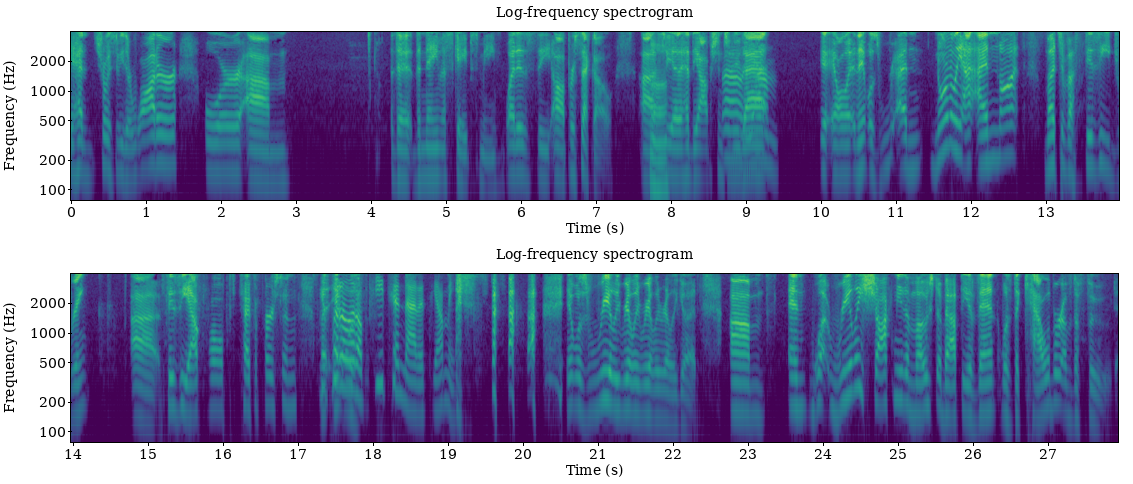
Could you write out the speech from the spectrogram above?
had a choice of either water or um, the the name escapes me. What is the uh, prosecco? Uh, Uh-huh. So you had the option to Oh, do that. yum. Yeah, oh, and it was and normally I, i'm not much of a fizzy drink uh fizzy alcohol type of person You put a was little peach in that. It's yummy. it was really really really really good um and what really shocked me the most about the event was the caliber of the food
